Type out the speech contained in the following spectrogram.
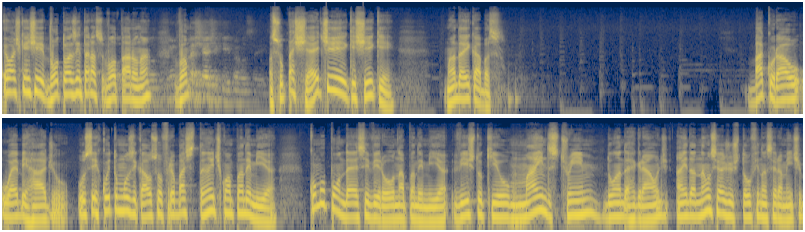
Eu acho que a gente voltou às interações. Voltaram, né? Vamos. Superchat, que chique. Manda aí, Cabas. Bacurau Web Rádio. O circuito musical sofreu bastante com a pandemia. Como o Pondé se virou na pandemia, visto que o mainstream do underground ainda não se ajustou financeiramente,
